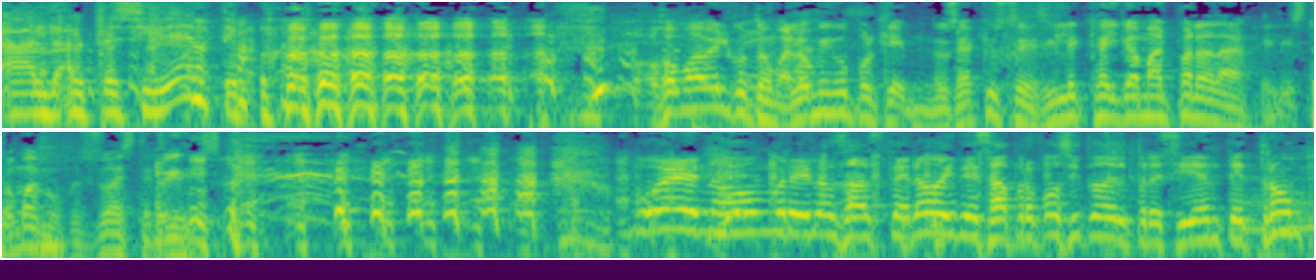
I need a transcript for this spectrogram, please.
al, al presidente? Ojo, Mabel, con tomar lo mismo porque no sea que usted sí le caiga mal para la- el estómago, pues esos asteroides. Bueno, hombre, los asteroides. A propósito del presidente Trump,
